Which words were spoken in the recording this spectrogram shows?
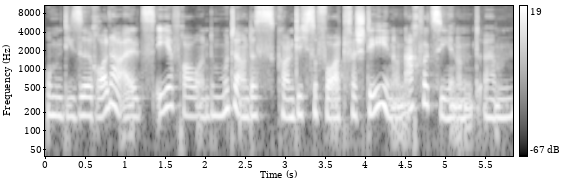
um diese Rolle als Ehefrau und Mutter und das konnte ich sofort verstehen und nachvollziehen und ähm,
